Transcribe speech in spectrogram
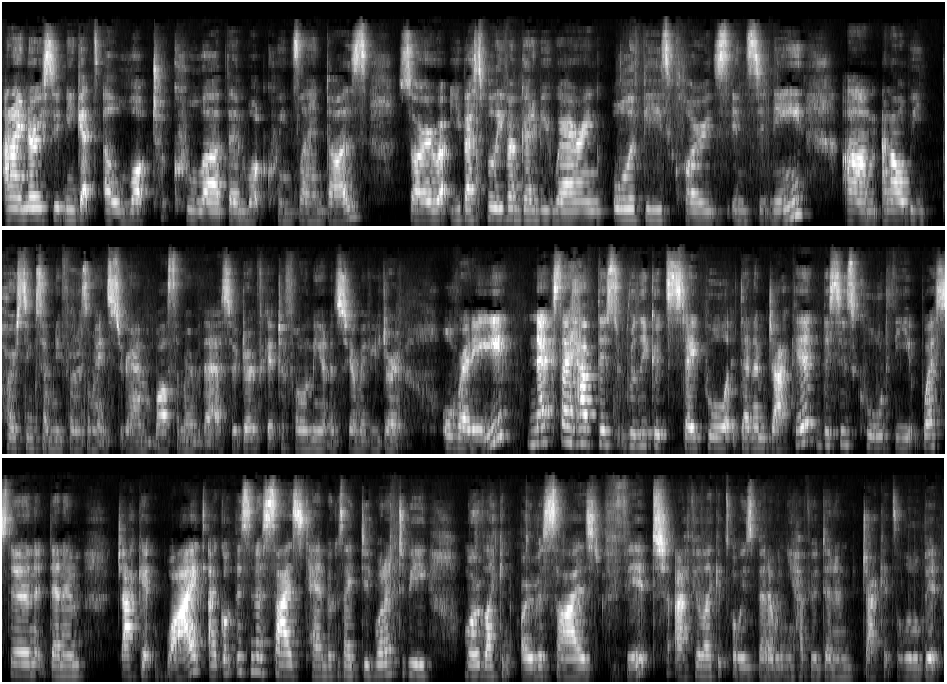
And I know Sydney gets a lot cooler than what Queensland does. So you best believe I'm going to be wearing all of these clothes in Sydney. Um, and I'll be posting so many photos on my Instagram whilst I'm over there. So don't forget to follow me on Instagram if you don't already. Next I have this really good staple denim jacket. This is called the Western Denim Jacket White. I got this in a size 10 because I did want it to be more of like an oversized fit. I feel like it's always better when you have your denim jackets a little bit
